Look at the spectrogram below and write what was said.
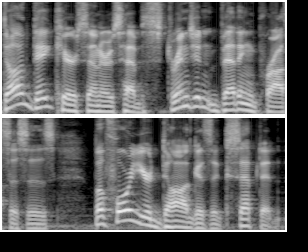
dog daycare centers have stringent vetting processes before your dog is accepted.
